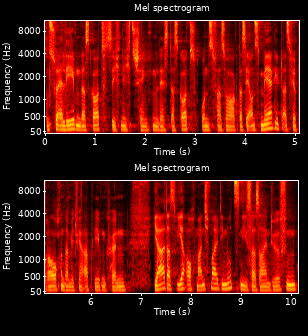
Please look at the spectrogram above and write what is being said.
und zu erleben, dass Gott sich nichts schenken lässt, dass Gott uns versorgt, dass er uns mehr gibt, als wir brauchen, damit wir abgeben können. Ja, dass wir auch manchmal die Nutznießer sein dürfen,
